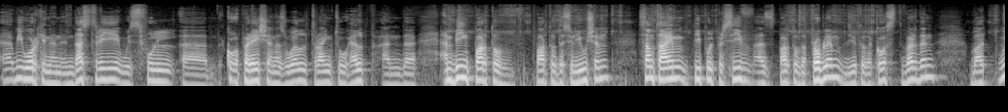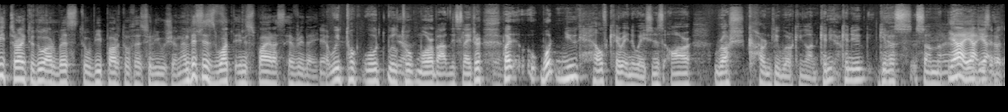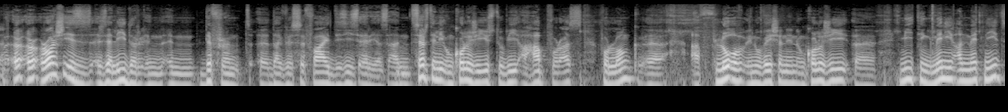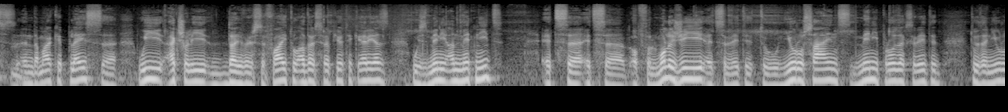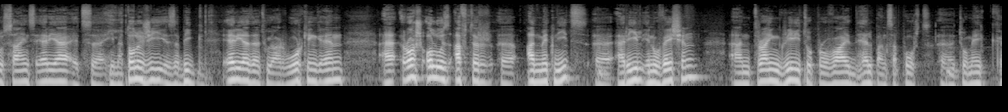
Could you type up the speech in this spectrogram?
Uh, we work in an industry with full uh, cooperation as well, trying to help and, uh, and being part of, part of the solution. Sometimes people perceive as part of the problem due to the cost burden, but we try to do our best to be part of the solution. And this is what inspires us every day. Yeah, we'll talk, we'll, we'll Yeah. talk more about this later. But what new healthcare innovations are Roche currently working on? Can you, can you give us some uh, yeah, yeah, ideas yeah. about that? Uh, uh, Roche is, is a leader in, in different uh, diversified disease areas, and certainly oncology used to be a hub for us for long. Uh, a flow of innovation in oncology, uh, meeting many unmet needs in the marketplace. Uh, we actually diversify to other therapeutic areas with many unmet needs. It's, uh, it's uh, ophthalmology, it's related to neuroscience, many products related to the neuroscience area. It's uh, hematology is a big area that we are working in. Uh, Roche always after uh, unmet needs, uh, a real innovation, and trying really to provide help and support uh, to make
